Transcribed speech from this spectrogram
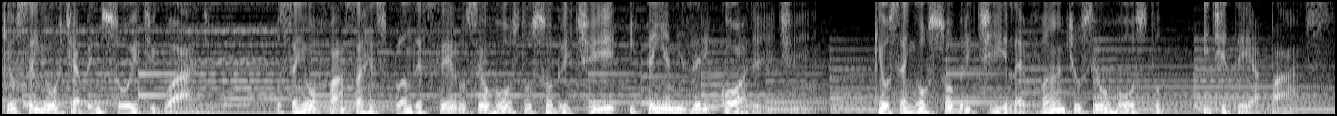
Que o Senhor te abençoe e te guarde. O Senhor faça resplandecer o seu rosto sobre ti e tenha misericórdia de ti. Que o Senhor sobre ti levante o seu rosto e te dê a paz.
